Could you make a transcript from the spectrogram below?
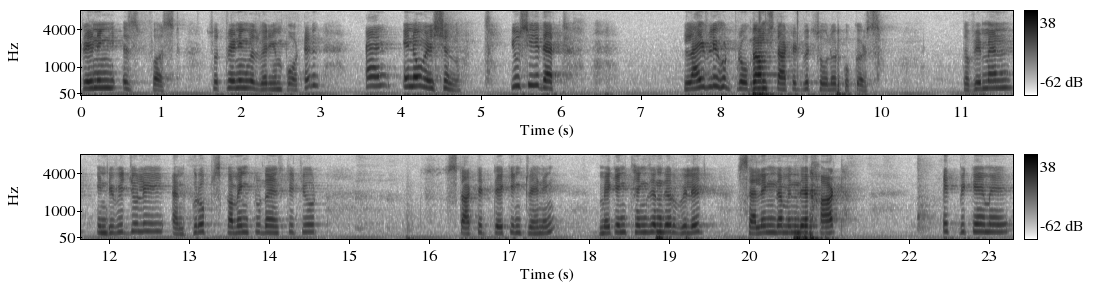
training is first. So training was very important. And innovation. You see that livelihood program started with solar cookers. The women individually and groups coming to the institute started taking training, making things in their village, selling them in their hut. It became a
